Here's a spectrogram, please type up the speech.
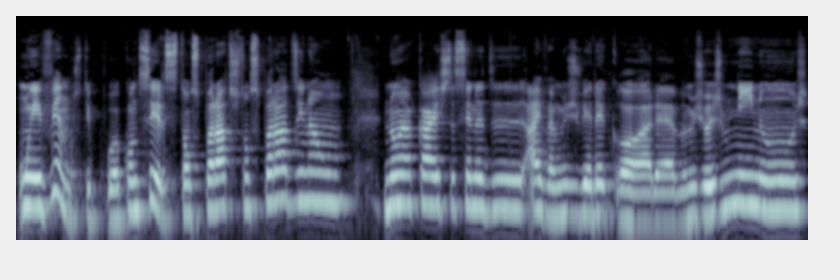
um evento, tipo, acontecer. Se estão separados, estão separados e não, não é cá esta cena de ai, vamos ver agora, vamos ver os meninos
